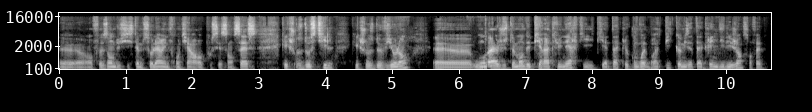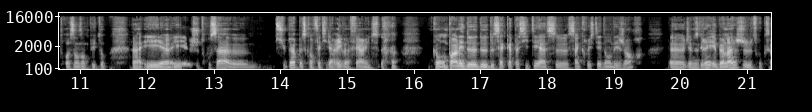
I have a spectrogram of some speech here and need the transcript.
en faisant du système solaire une frontière à repousser sans cesse, quelque chose d'hostile, quelque chose de violent, euh, où on a justement des pirates lunaires qui, qui attaquent le convoi de Brad Pitt comme ils attaqueraient une diligence, en fait, 300 ans plus tôt. Et, euh, et je trouve ça euh, super parce qu'en fait, il arrive à faire une. Quand on parlait de, sa capacité à s'incruster dans des genres, euh, James Gray, et bien là, je trouve que c'est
